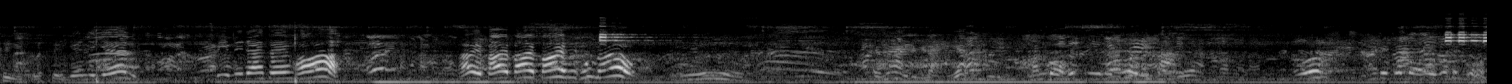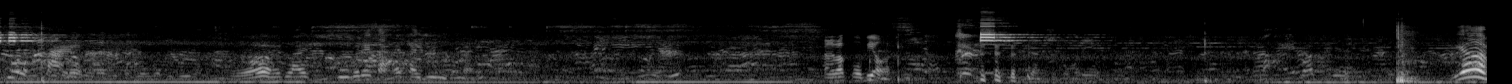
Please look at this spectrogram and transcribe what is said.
ครึ่งคนละครึ่งเย็นเย็นบีบในแดนตัวเองพอไปไปไปไปไปทุ่งแล้วไอ้แม่งอยู่ไหนเนี่ยมันบอกให้กีมาช่วยมันต่างเลยอะเออมันเป็นคนบอกเองว่าเป็นตัวช่วยมันต่างเลยเออไม่เป็นไรกูไม่ได้สั่งให้ใครยืนอยู่ตรงไหนอะไรวะโกเบี้ยวอ เยี่ยม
